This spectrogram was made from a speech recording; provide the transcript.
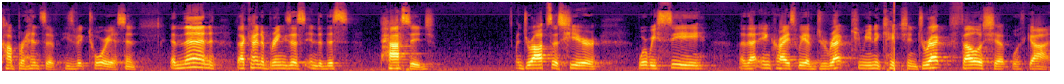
comprehensive. He's victorious. And, and then that kind of brings us into this passage and drops us here where we see that in Christ we have direct communication, direct fellowship with God.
